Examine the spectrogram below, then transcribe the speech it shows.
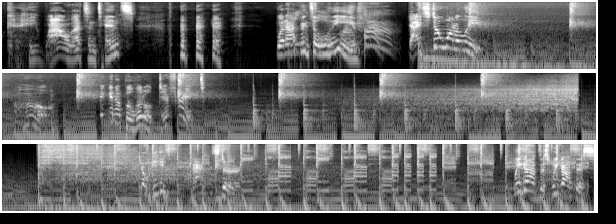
Okay, wow, that's intense. what happened to leave? I still want to leave. Oh, picking up a little different. Yo, he's faster. We got this, we got this.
